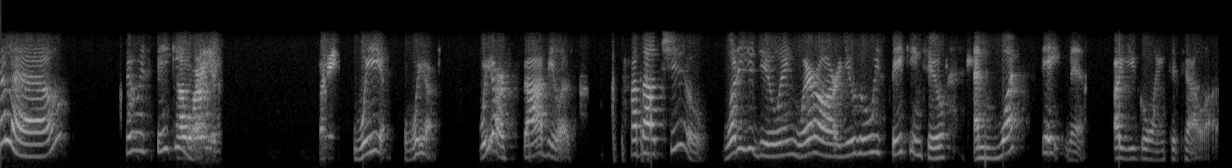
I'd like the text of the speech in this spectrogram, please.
Hello. Who is speaking? How are you? We we are we are fabulous. How about you? What are you doing? Where are you? Who are we speaking to? And what statement are you going to tell us?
